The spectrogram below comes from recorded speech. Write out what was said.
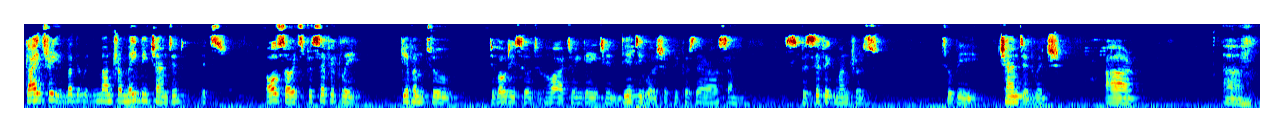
Gayatri, but the mantra may be chanted. It's also, it's specifically given to devotees who who are to engage in deity worship because there are some specific mantras to be chanted which are um,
